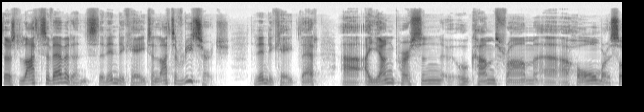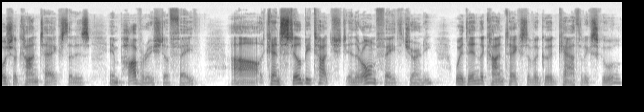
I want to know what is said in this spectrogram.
there's lots of evidence that indicates, and lots of research that indicate that uh, a young person who comes from a, a, home or a social context that is impoverished of faith uh, can still be touched in their own faith journey within the context of a good Catholic school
